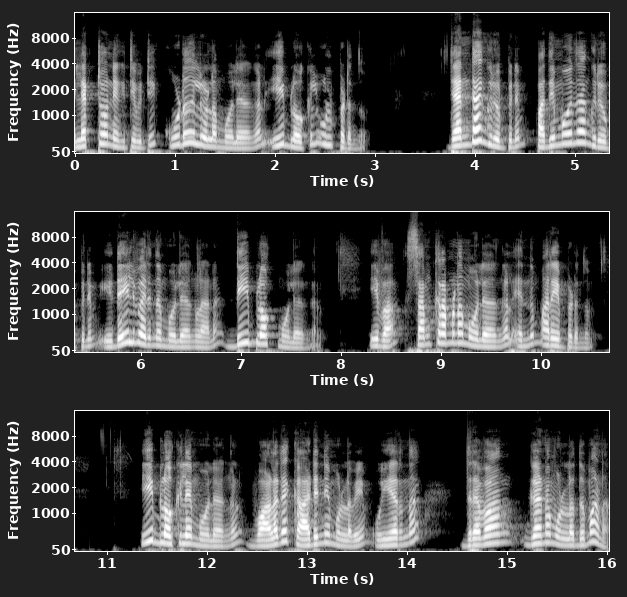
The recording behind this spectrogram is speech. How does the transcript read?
ഇലക്ട്രോ നെഗറ്റിവിറ്റി കൂടുതലുള്ള മൂലകങ്ങൾ ഈ ബ്ലോക്കിൽ ഉൾപ്പെടുന്നു. രണ്ടാം ഗ്രൂപ്പിനും പതിമൂന്നാം ഗ്രൂപ്പിനും ഇടയിൽ വരുന്ന മൂലകങ്ങളാണ് ഡി ബ്ലോക്ക് മൂലകങ്ങൾ. ഇവ സംക്രമണ മൂലകങ്ങൾ എന്നും അറിയപ്പെടുന്നു. ഈ ബ്ലോക്കിലെ മൂലകങ്ങൾ വളരെ കാഠിന്യമുള്ളവയും ഉയർന്ന ദ്രവാങ്കണമുള്ളതുമാണ്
